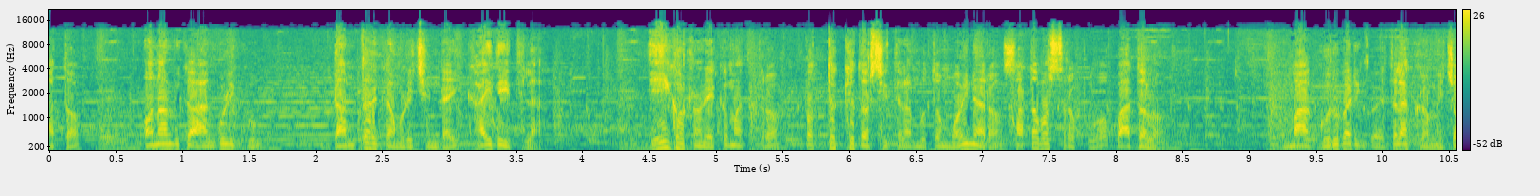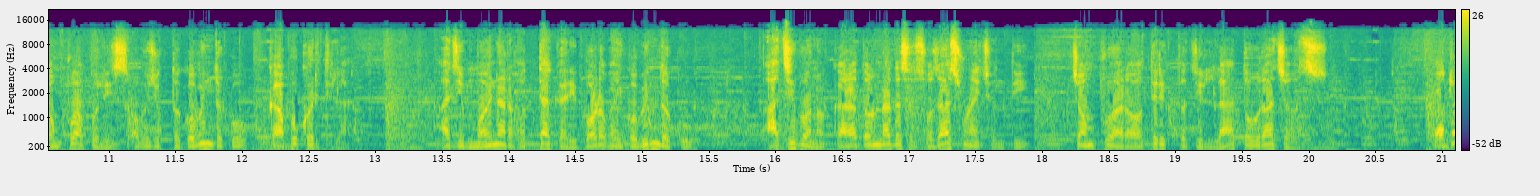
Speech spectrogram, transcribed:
ହାତ ଅନାମିକ ଆଙ୍ଗୁଳିକୁ ଦାନ୍ତରେ କାମୁଡ଼ି ଛିଣ୍ଡାଇ ଖାଇଦେଇଥିଲା ଏହି ଘଟଣାର ଏକମାତ୍ର ପ୍ରତ୍ୟକ୍ଷଦର୍ଶୀ ଥିଲା ମୃତ ମଇନାର ସାତ ବର୍ଷର ପୁଅ ବାଦଲ ମା ଗୁରୁବାରୀଙ୍କ ଏତଲା କ୍ରମେ ଚମ୍ପୁଆ ପୋଲିସ ଅଭିଯୁକ୍ତ ଗୋବିନ୍ଦକୁ କାବୁ କରିଥିଲା ଆଜି ମଇନାର ହତ୍ୟାକାରୀ ବଡ଼ ଭାଇ ଗୋବିନ୍ଦକୁ ଆଜୀବନ କାରାଦଣ୍ଡାଦେଶ ସଜା ଶୁଣାଇଛନ୍ତି ଚମ୍ପୁଆର ଅତିରିକ୍ତ ଜିଲ୍ଲା ଦୌରା ଜଜ୍ ସେଠୁ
